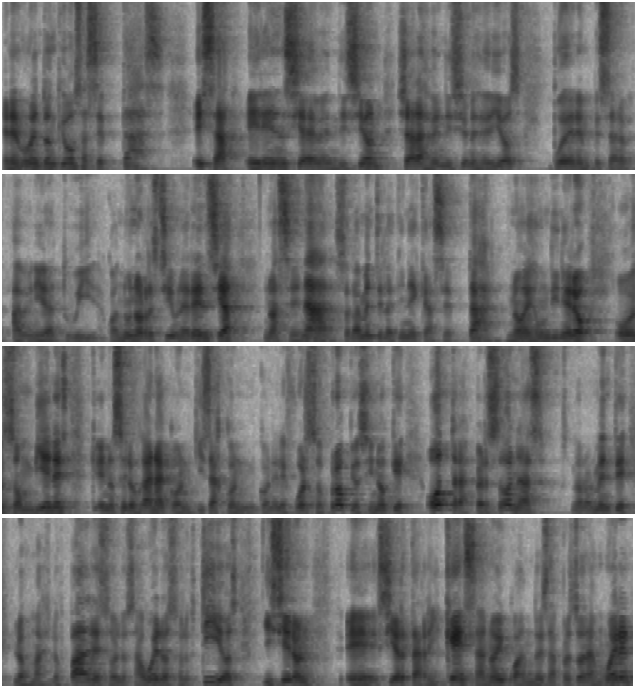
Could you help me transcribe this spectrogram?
En el momento en que vos aceptás esa herencia de bendición, ya las bendiciones de Dios pueden empezar a venir a tu vida. Cuando uno recibe una herencia, no hace nada, solamente la tiene que aceptar. No es un dinero o son bienes que no se los gana con, quizás con, con el esfuerzo propio, sino que otras personas Normalmente los, los padres o los abuelos o los tíos hicieron eh, cierta riqueza, ¿no? Y cuando esas personas mueren,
